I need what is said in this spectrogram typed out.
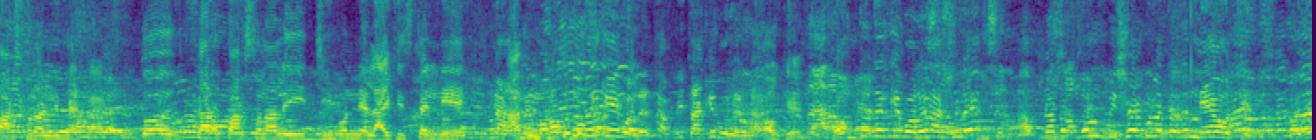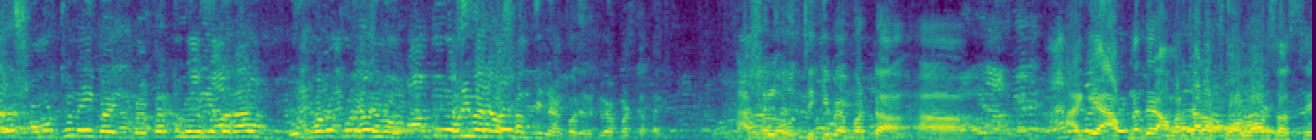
পার্সোনালি ম্যাটার তো কারও পার্সোনালি জীবন নিয়ে লাইফ স্টাইল নিয়ে আমি মন্তব্য করি। বলেন আপনি তাকে বলেন না। Okay. ভক্তদেরকে বলেন আসলে আপনাদের কোন বিষয়গুলো তাদের নেওয়া উচিত। বা যারা সমর্থন এই ব্যাপারগুলো নিয়ে তারা ওইভাবে করে যেন পরিবারে অশান্তি না করে, ব্যাপারটা তাই। আসলে হচ্ছে কি ব্যাপারটা আগে আপনাদের, আমার যারা ফলোয়ার্স আছে,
